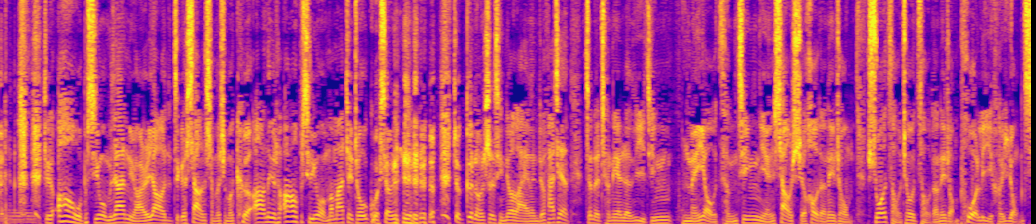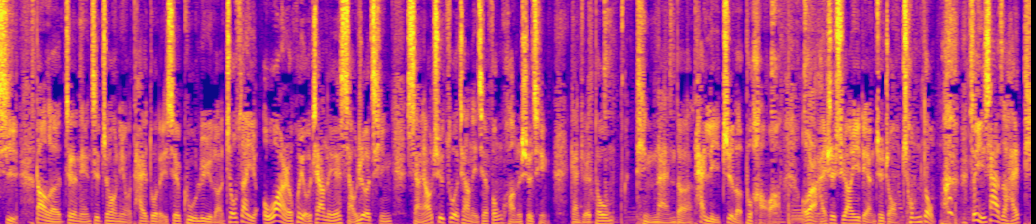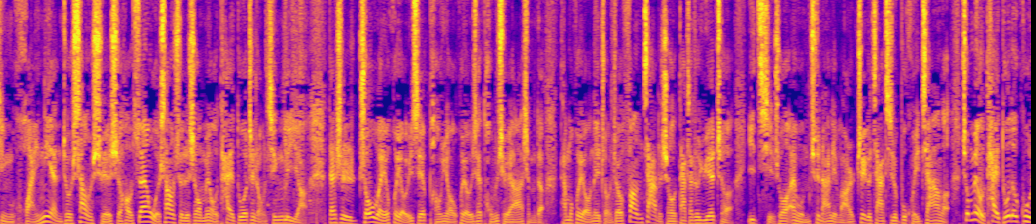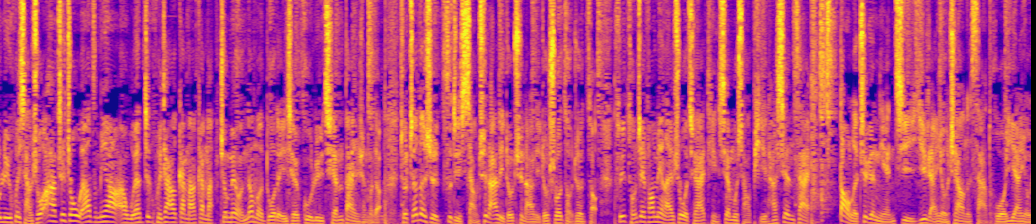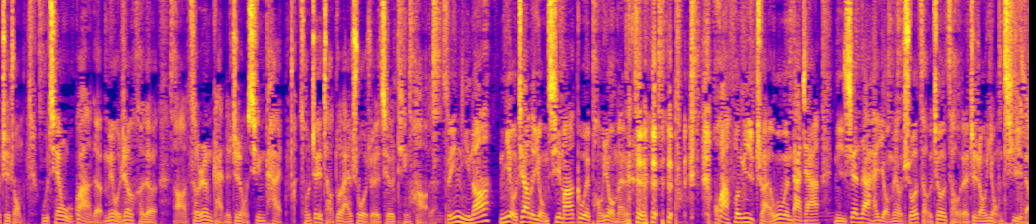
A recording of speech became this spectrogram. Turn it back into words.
就是哦，我不行，我们家女儿要这个上什么什么课啊？那个时候啊，不行，我妈妈这周过生日，就各种事情就来了。你就发现，真的成年人已经没有曾经年少时候的那种说走就走的那种魄力和勇气。到了这个年纪之后，你有太多的一些顾虑了。就算也偶尔会有这样的一些小热情，想要去做这样的一些疯狂的事情，感觉都挺难的。太理智了，不好。啊，偶尔还是需要一点这种冲动，所以一下子还挺怀念就上学时候。虽然我上学的时候没有太多这种经历啊，但是周围会有一些朋友，会有一些同学啊什么的，他们会有那种就放假的时候，大家就约着一起说，哎，我们去哪里玩？这个假期就不回家了，就没有太多的顾虑，会想说啊，这周我要怎么样啊？我要这个回家要干嘛干嘛？就没没有那么多的一些顾虑牵绊什么的，就真的是自己想去哪里就去哪里，就说走就走。所以从这方面来说，我其实。还挺羡慕小皮，他现在到了这个年纪，依然有这样的洒脱，依然有这种无牵无挂的、没有任何的啊责任感的这种心态。从这个角度来说，我觉得其实挺好的。所以你呢？你有这样的勇气吗？各位朋友们，话锋一转，问问大家，你现在还有没有说走就走的这种勇气的？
